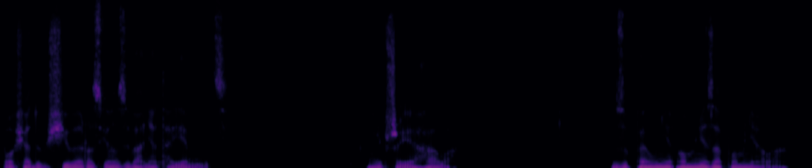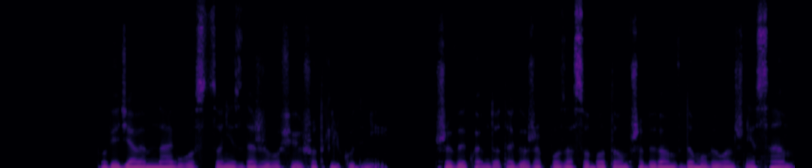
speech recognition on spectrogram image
posiadł siłę rozwiązywania tajemnic. Nie przyjechała. Zupełnie o mnie zapomniała. Powiedziałem na głos, co nie zdarzyło się już od kilku dni. Przywykłem do tego, że poza sobotą przebywam w domu wyłącznie sam,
